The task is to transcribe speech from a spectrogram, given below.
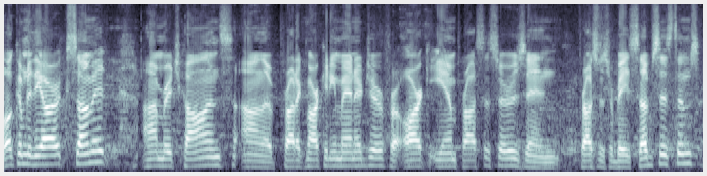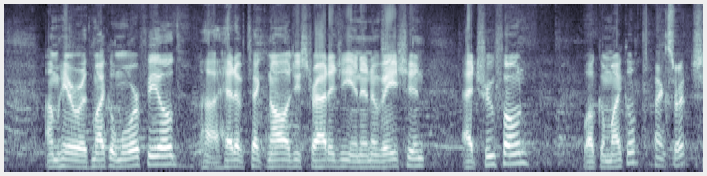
Welcome to the ARC Summit. I'm Rich Collins. I'm the product marketing manager for ARC EM processors and processor-based subsystems. I'm here with Michael Moorfield, uh, head of technology strategy and innovation at Truphone. Welcome, Michael. Thanks, Rich.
